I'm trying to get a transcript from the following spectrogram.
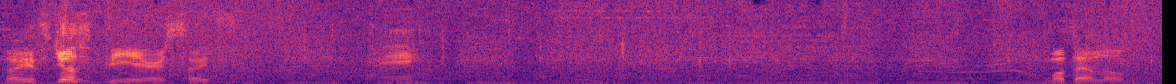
So it's just beer, so it's... Modelo.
